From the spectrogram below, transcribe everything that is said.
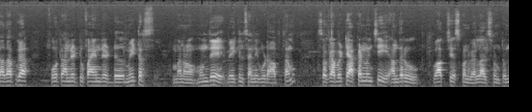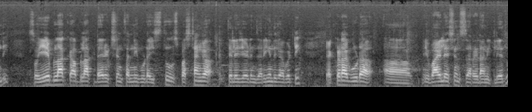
దాదాపుగా four hundred to five hundred metres మనం ముందే వెహికల్స్ అన్నీ కూడా ఆపుతాము. సో కాబట్టి అక్కడ నుంచి అందరూ వాక్ చేసుకొని వెళ్ళాల్సి ఉంటుంది. సో ఏ బ్లాక్ ఆ బ్లాక్ డైరెక్షన్స్ అన్నీ కూడా ఇస్తూ స్పష్టంగా తెలియజేయడం జరిగింది కాబట్టి ఎక్కడా కూడా ఈ వయలేషన్స్ జరగడానికి లేదు.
